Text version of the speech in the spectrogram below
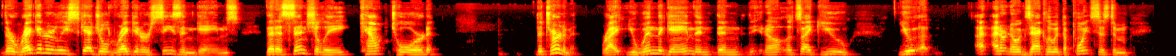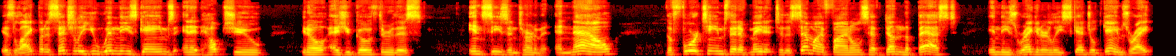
they're regularly scheduled regular season games that essentially count toward the tournament, right? You win the game, then then you know, it's like you you uh, I, I don't know exactly what the point system is like, but essentially you win these games and it helps you, you know, as you go through this in season tournament. And now the four teams that have made it to the semifinals have done the best in these regularly scheduled games, right?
